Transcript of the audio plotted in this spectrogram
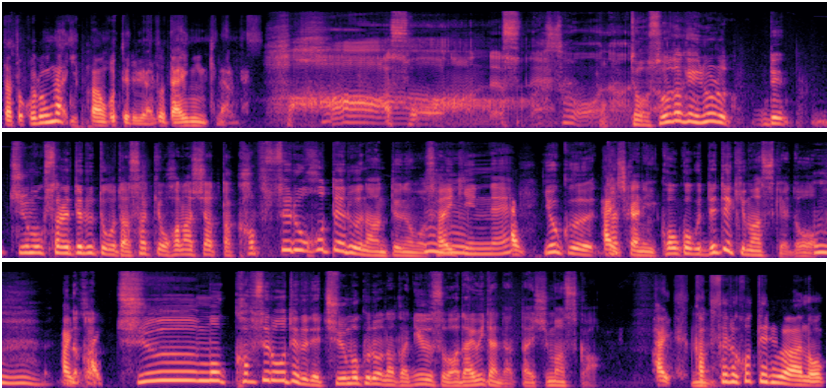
たところが一般ホテルやると大人気になるんです。はあそうなんですね。そうなんでもそれだけいろいろで注目されてるってことはさっきお話しあったカプセルホテルなんていうのも最近ね、はいよくはい確かに広告出てきますけど、うんうんはいなんか注目カプセルホテルで注目のなんかニュース話題みたいになったりしますか？はい、カプセルホテルはあの、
